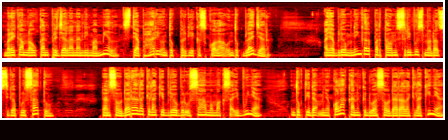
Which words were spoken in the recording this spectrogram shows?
Mereka melakukan perjalanan 5 mil setiap hari untuk pergi ke sekolah untuk belajar. Ayah beliau meninggal pada tahun 1931 dan saudara laki-laki beliau berusaha memaksa ibunya untuk tidak menyekolahkan kedua saudara laki-lakinya,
